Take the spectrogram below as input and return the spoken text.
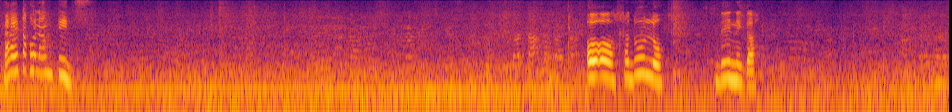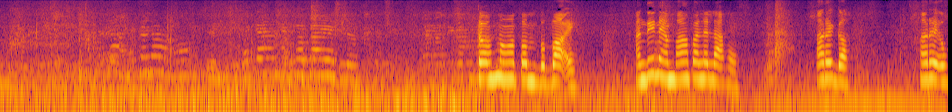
Nakita ko na ang kids. Oo, sa dulo. Dinig ah. Ito ang mga pambabae. Andi na yung mga panlalaki. Arega. Are oh.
